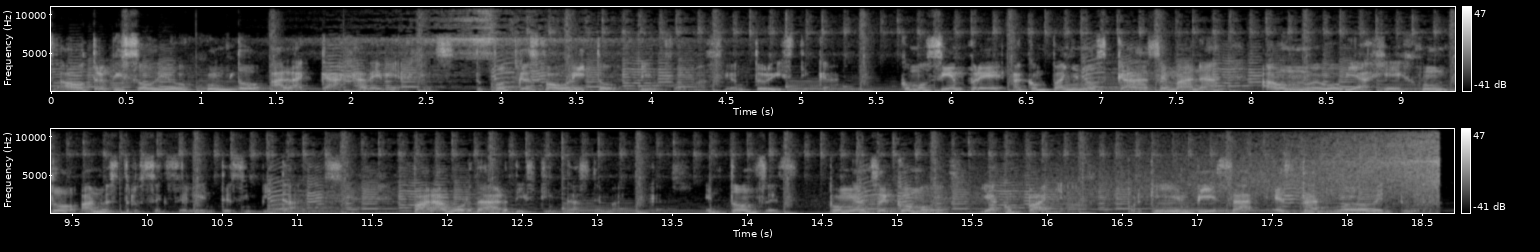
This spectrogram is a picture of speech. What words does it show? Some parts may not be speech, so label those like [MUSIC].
A otro episodio junto a La Caja de Viajes, tu podcast favorito de información turística. Como siempre, acompáñanos cada semana a un nuevo viaje junto a nuestros excelentes invitados para abordar distintas temáticas. Entonces, pónganse cómodos y acompáñenos, porque ya empieza esta nueva aventura.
